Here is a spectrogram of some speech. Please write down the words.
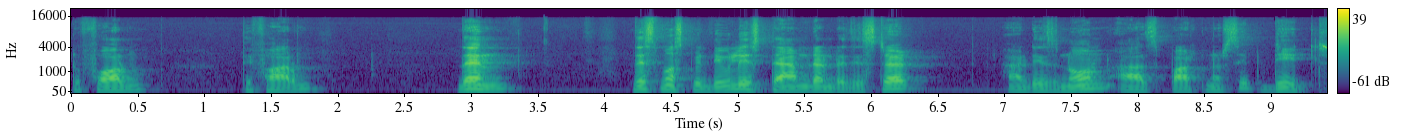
to form the firm, then this must be duly stamped and registered and is known as partnership deed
